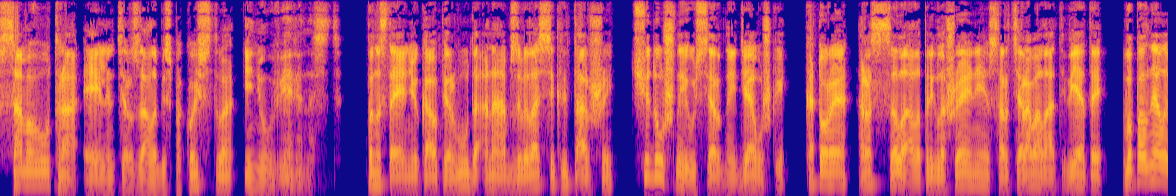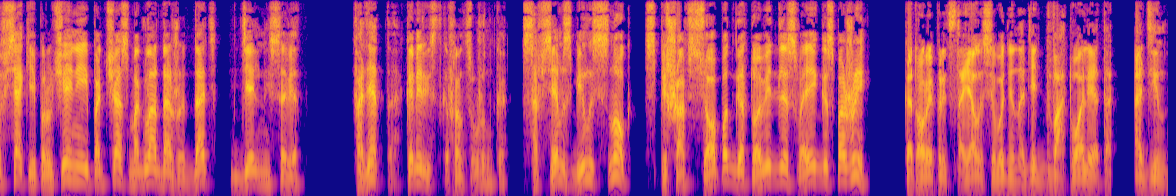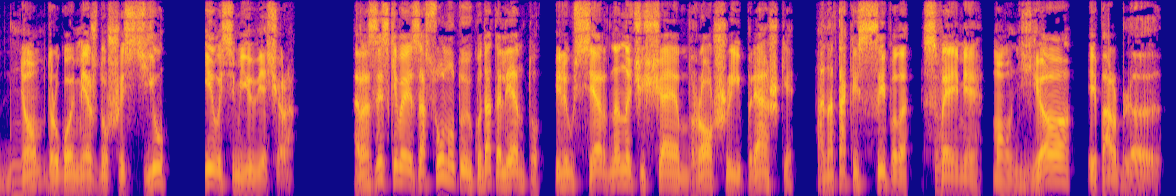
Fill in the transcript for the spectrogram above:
С самого утра Эйлин терзала беспокойство и неуверенность. По настоянию Каупервуда она обзавелась секретаршей, тщедушной и усердной девушкой, которая рассылала приглашения, сортировала ответы, выполняла всякие поручения и подчас могла даже дать дельный совет. Фадетта, камеристка-француженка, совсем сбилась с ног, спеша все подготовить для своей госпожи, которой предстояло сегодня надеть два туалета, один днем, другой между шестью и восемью вечера. Разыскивая засунутую куда-то ленту или усердно начищая броши и пряжки, она так и сыпала своими «Мондье» и «Парблeu».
